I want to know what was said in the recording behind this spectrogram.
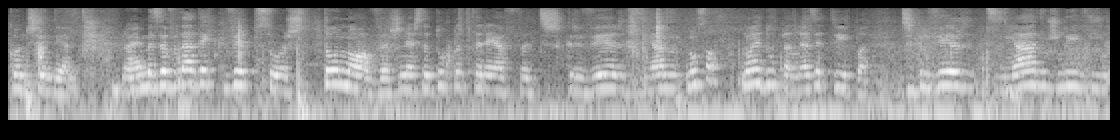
condescendente, não é? Mas a verdade é que ver pessoas tão novas nesta dupla tarefa de escrever, desenhar, não só, não é dupla, aliás é tripla, de escrever, desenhar os livros,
